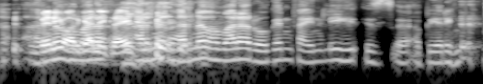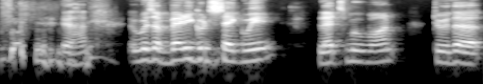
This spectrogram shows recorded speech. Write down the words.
Arnav, very organic right? Arnav, arnav हमारा rogan finally is uh, appearing. Yeah. It was a very good segue. Let's move on to the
